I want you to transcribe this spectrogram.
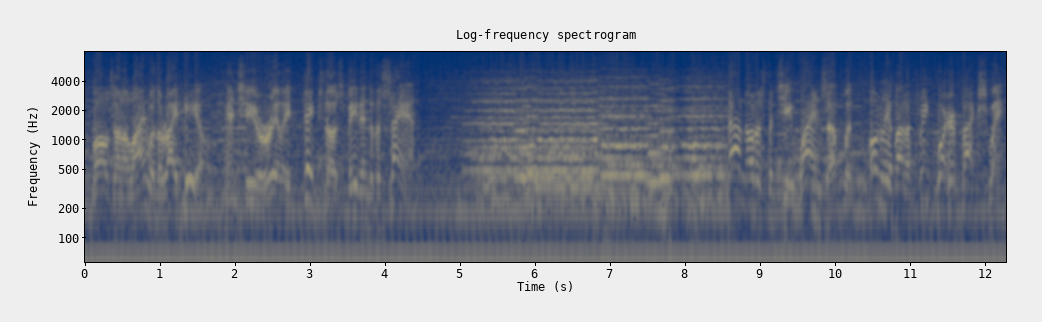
The ball's on a line with the right heel. And she really digs those feet into the sand. Now notice that she winds up with only about a three-quarter backswing.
